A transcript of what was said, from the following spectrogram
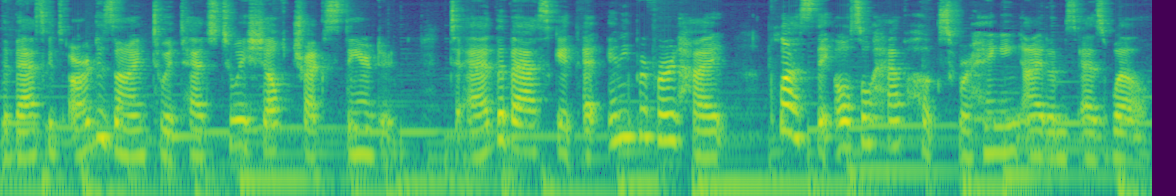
the baskets are designed to attach to a shelf track standard to add the basket at any preferred height, plus they also have hooks for hanging items as well.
